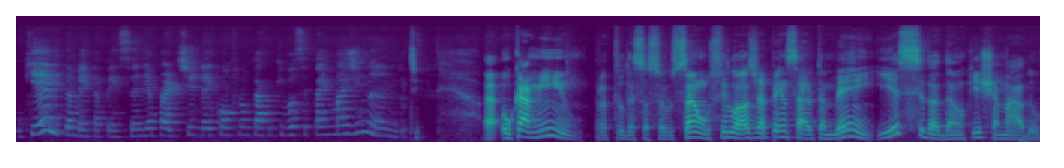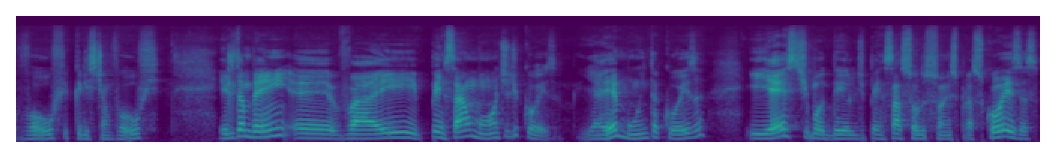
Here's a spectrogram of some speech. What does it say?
o que ele também tá pensando e a partir daí confrontar com o que você tá imaginando. Sim. Uh, o caminho para toda essa solução, os filósofos já pensaram também, e esse cidadão aqui chamado Wolff, Christian Wolff, ele também é, vai pensar um monte de coisa. E aí é muita coisa. E este modelo de pensar soluções para as coisas,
